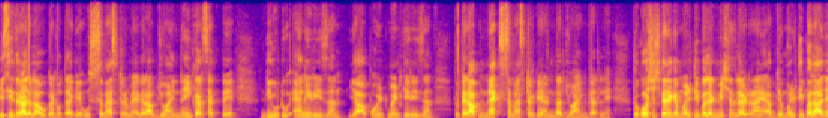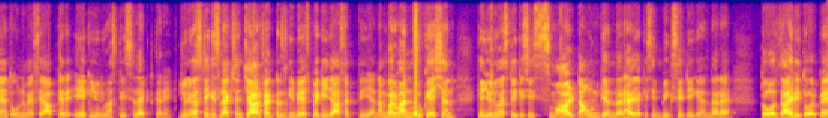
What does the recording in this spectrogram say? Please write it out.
इसी तरह अलाउ कर होता है कि उस सेमेस्टर में अगर आप ज्वाइन नहीं कर सकते ड्यू टू एनी रीज़न या अपॉइंटमेंट की रीज़न तो फिर आप नेक्स्ट सेमेस्टर के अंदर ज्वाइन कर लें। तो कोशिश करें कि मल्टीपल एडमिशन लेटर आएँ। अब जब मल्टीपल आ जाएँ तो उनमें से आप फिर एक यूनिवर्सिटी सेलेक्ट करें। यूनिवर्सिटी की सिलेक्शन चार फैक्टर्स की बेस पे की जा सकती है। नंबर वन लोकेशन कि यूनिवर्सिटी किसी स्मॉल टाउन के अंदर है या किसी बिग सिटी के अंदर है। तो ज़ाहरी तौर पे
